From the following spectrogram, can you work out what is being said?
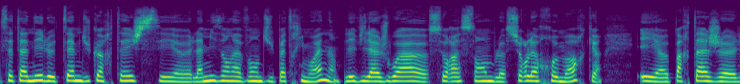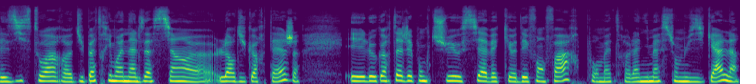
Cette année, le thème du cortège, c'est euh, la mise en avant du patrimoine. Les villageois euh, se rassemblent sur leurs remorques et partagent les histoires du patrimoine alsacien lors du cortège. Et le cortège est ponctué aussi avec des fanfares pour mettre l'animation musicale.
